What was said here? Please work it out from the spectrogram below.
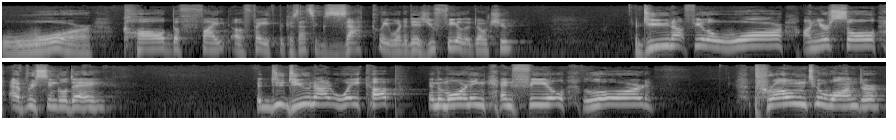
war called the fight of faith? Because that's exactly what it is. You feel it, don't you? Do you not feel a war on your soul every single day? Do, do you not wake up in the morning and feel, Lord, prone to wander?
